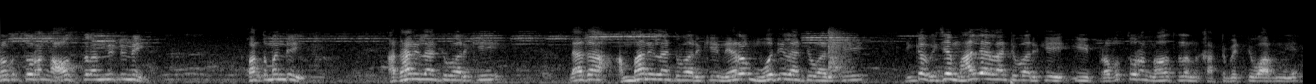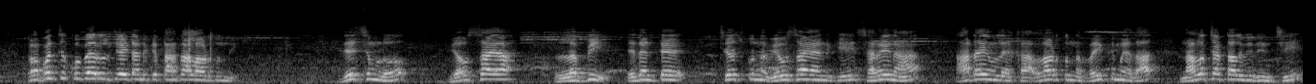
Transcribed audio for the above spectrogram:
ప్రభుత్వ రంగ ఆస్తులన్నిటినీ కొంతమంది అదాని లాంటి వారికి లేదా అంబానీ లాంటి వారికి నీరవ్ మోదీ లాంటి వారికి ఇంకా విజయ్ మాల్యా లాంటి వారికి ఈ ప్రభుత్వ రంగ ఆస్తులను కట్టబెట్టి వారిని ప్రపంచ కుబేరులు చేయడానికి తాతాలాడుతుంది. దేశంలో వ్యవసాయ లబ్ధి ఏదంటే చేసుకున్న వ్యవసాయానికి సరైన ఆదాయం లేక అల్లాడుతున్న రైతు మీద నల్ల చట్టాలు విధించి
